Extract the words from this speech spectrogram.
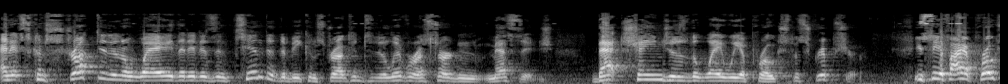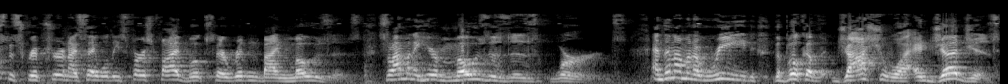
and it's constructed in a way that it is intended to be constructed to deliver a certain message. That changes the way we approach the Scripture. You see, if I approach the scripture and I say, well, these first five books, they're written by Moses. So I'm going to hear Moses' words. And then I'm going to read the book of Joshua and Judges.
